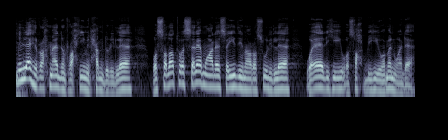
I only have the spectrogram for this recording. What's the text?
بسم الله الرحمن الرحيم الحمد لله والصلاة والسلام على سيدنا رسول الله وآله وصحبه ومن والاه.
